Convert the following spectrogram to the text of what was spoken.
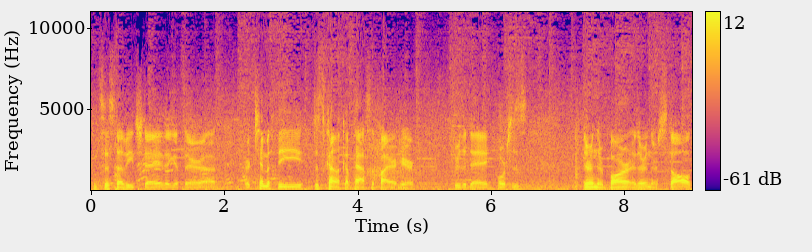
consist of each day. They get their, uh, their Timothy, just kind of like a pacifier here through the day. Horses, they're in their barn, they're in their stalls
